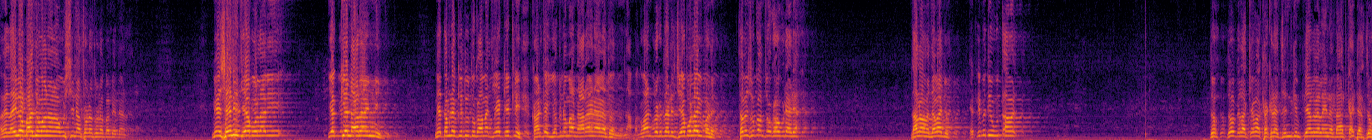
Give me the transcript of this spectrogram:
હવે લઈ લો બાજુવાળાના ઉશીના થોડા થોડા બબે દાણા. મેં શેની જે બોલાવી? યજ્ઞ નારાયણની. મેં તમને કીધું હતું કે આમાં જે કેટલી, કારણ કે યજ્ઞમાં નારાયણ આવ્યા તો ના, ભગવાન પ્રગટ એટલે જે બોલાવી પડે. તમે શું કામ ચોખા ઉડાડ્યા? ચાલો હવે જવાજો એટલી બધી ઉતાવળ. જો જો પેલા કેવા ખખડ્યા જિંદગી પેલવે લઈને દાંત કાઢ્યા, જો.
